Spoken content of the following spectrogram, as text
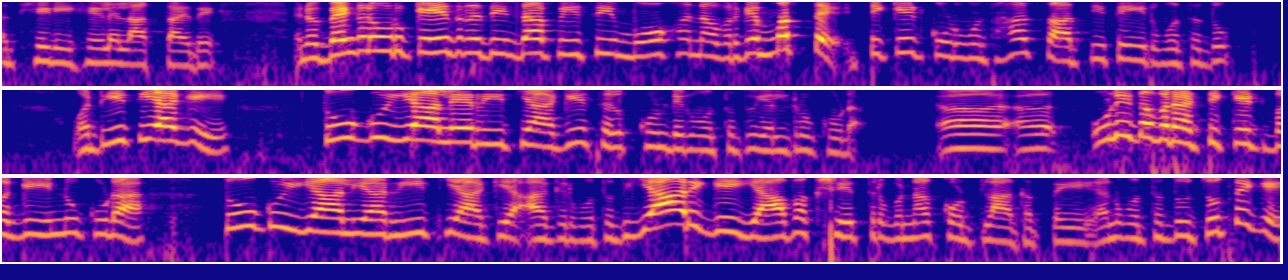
ಅಂತ ಹೇಳಿ ಹೇಳಲಾಗ್ತಾ ಇದೆ. ಇನ್ನು ಬೆಂಗಳೂರು ಕೇಂದ್ರದಿಂದ ಪಿ ಸಿ ಮೋಹನ್ ಅವರಿಗೆ ಮತ್ತೆ ಟಿಕೆಟ್ ಕೊಡುವಂತಹ ಸಾಧ್ಯತೆ ಇರುವಂಥದ್ದು. ಒಂದು ರೀತಿಯಾಗಿ ತೂಗುಯ್ಯಾಲೆ ರೀತಿಯಾಗಿ ಸೆಳ್ಕೊಂಡಿರುವಂಥದ್ದು ಎಲ್ಲರೂ ಕೂಡ. ಉಳಿದವರ ಟಿಕೆಟ್ ಬಗ್ಗೆ ಇನ್ನೂ ಕೂಡ ತೂಗುಯ್ಯಾಲೆಯ ರೀತಿಯಾಗಿ ಆಗಿರುವಂಥದ್ದು. ಯಾರಿಗೆ ಯಾವ ಕ್ಷೇತ್ರವನ್ನು ಕೊಡಲಾಗತ್ತೆ ಅನ್ನುವಂಥದ್ದು ಜೊತೆಗೆ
